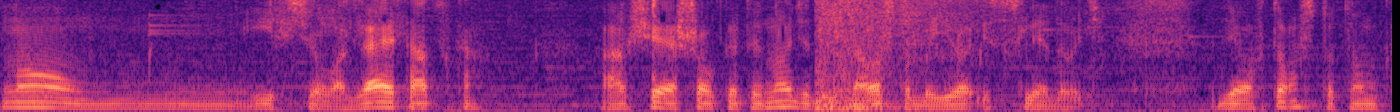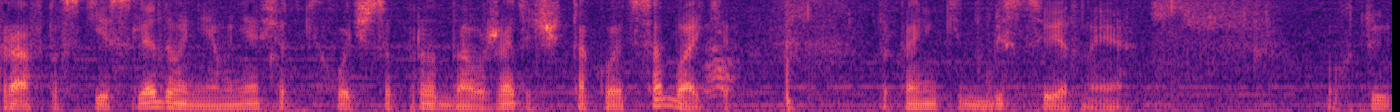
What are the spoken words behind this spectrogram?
Но и все лагает адско. А вообще я шел к этой ноде для того, чтобы ее исследовать. Дело в том, что том крафтовские исследования мне все-таки хочется продолжать. А что такое? Это собаки. Только они какие-то бесцветные. Ух ты,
